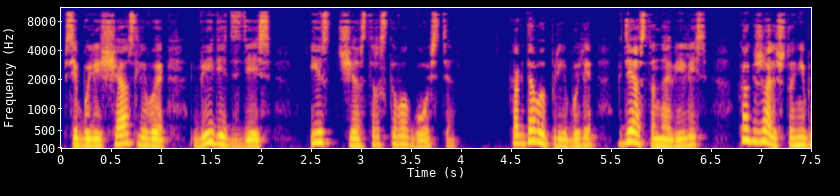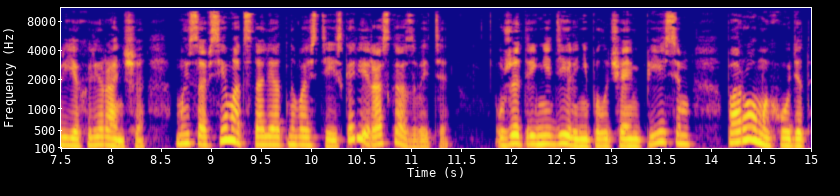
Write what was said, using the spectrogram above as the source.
Все были счастливы видеть здесь из честерского гостя. Когда вы прибыли? Где остановились? Как жаль, что не приехали раньше. Мы совсем отстали от новостей. Скорее рассказывайте. Уже три недели не получаем писем. Паромы ходят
